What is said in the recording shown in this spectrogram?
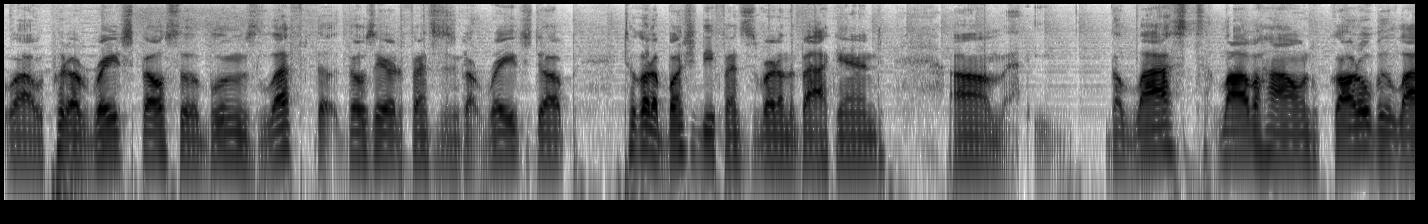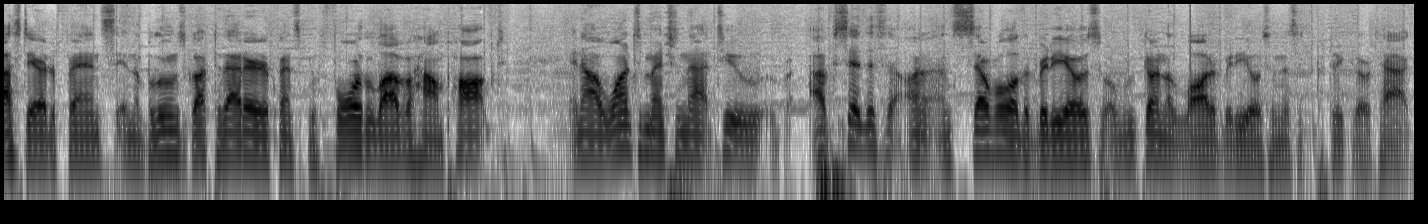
well, we put a rage spell, so the balloons left the, those air defenses and got raged up. Took out a bunch of defenses right on the back end. Um, the last lava hound got over the last air defense, and the balloons got to that air defense before the lava hound popped. And I wanted to mention that too. I've said this on, on several other videos. We've done a lot of videos on this particular attack.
